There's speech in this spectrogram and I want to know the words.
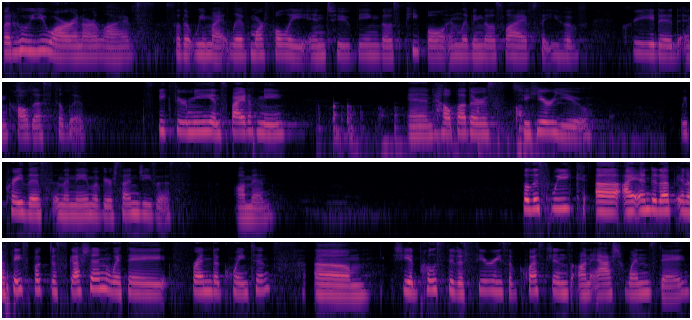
but who you are in our lives, so that we might live more fully into being those people and living those lives that you have created and called us to live. Speak through me in spite of me, and help others to hear you we pray this in the name of your Son, Jesus. Amen. So this week, uh, I ended up in a Facebook discussion with a friend acquaintance. Um, she had posted a series of questions on Ash Wednesday.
